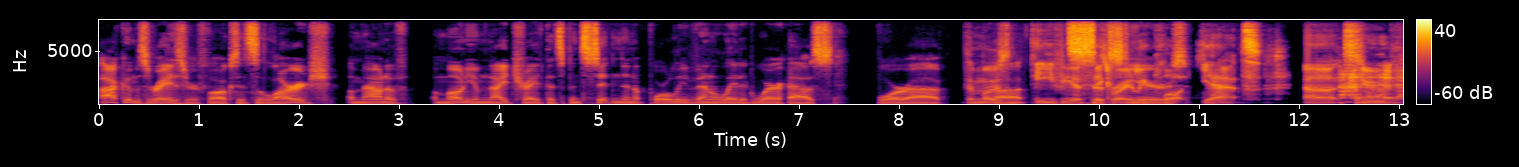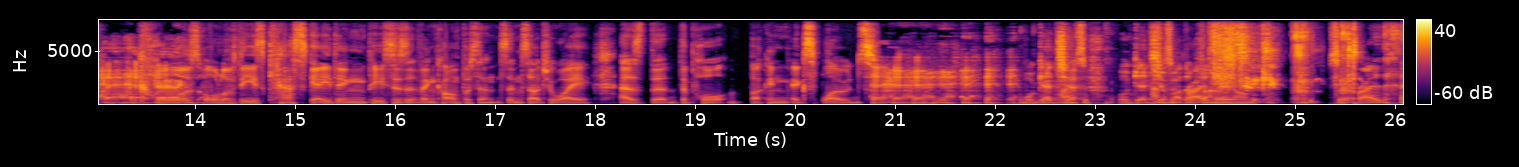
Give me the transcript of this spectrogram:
Occam's razor, folks. It's a large amount of ammonium nitrate that's been sitting in a poorly ventilated warehouse for uh, the most Uh, devious Israeli years. plot yet uh, to cause all of these cascading pieces of incompetence in such a way as the the port fucking explodes. we'll get you. su- We'll get I'm you, surprised they motherfucker. don't surprised.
